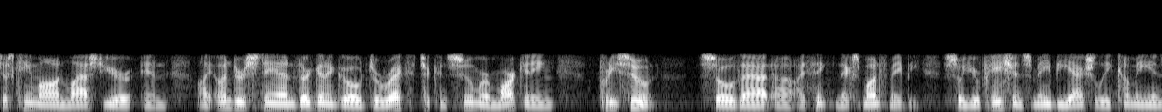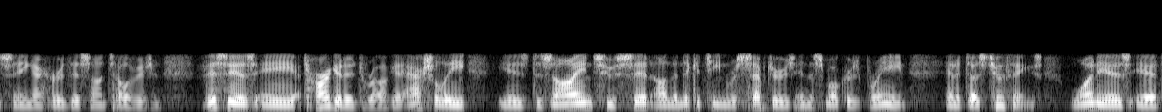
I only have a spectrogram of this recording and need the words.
just came on last year, and I understand they're going to go direct to consumer marketing pretty soon so that uh, I think next month maybe. So your patients may be actually coming in saying, "I heard this on television." This is a targeted drug. It actually is designed to sit on the nicotine receptors in the smoker's brain, and it does two things. One is it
